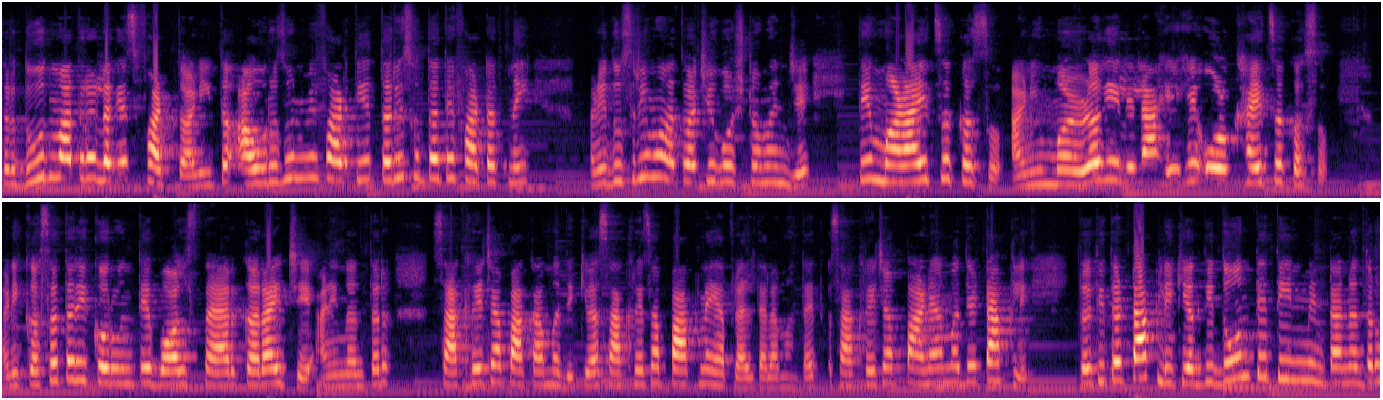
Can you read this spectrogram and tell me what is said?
तर दूध मात्र लगेच फाटतं. आणि इथं आवर्जून मी फाडते तरी सुद्धा ते फाटत नाही. आणि दुसरी महत्वाची गोष्ट म्हणजे ते मळायचं कसं आणि मळलं गेलेलं आहे हे ओळखायचं कसं? आणि कसं तरी करून ते बॉल्स तयार करायचे आणि नंतर साखरेच्या पाकामध्ये किंवा साखरेचा पाक नाही आपल्याला त्याला म्हणतायत साखरेच्या पाण्यामध्ये टाकले तर तिथं टाकली की अगदी दोन ते तीन मिनिटानंतर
